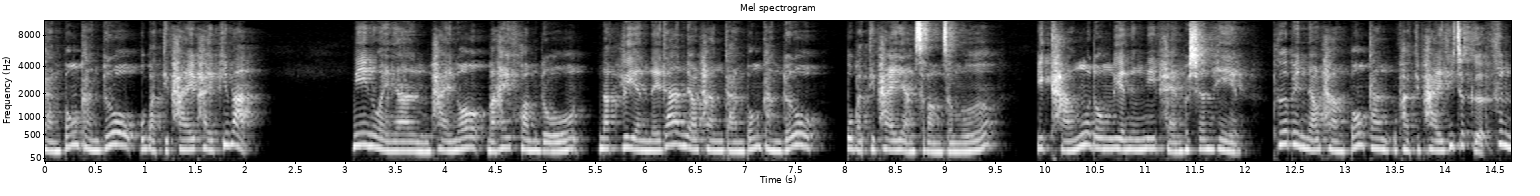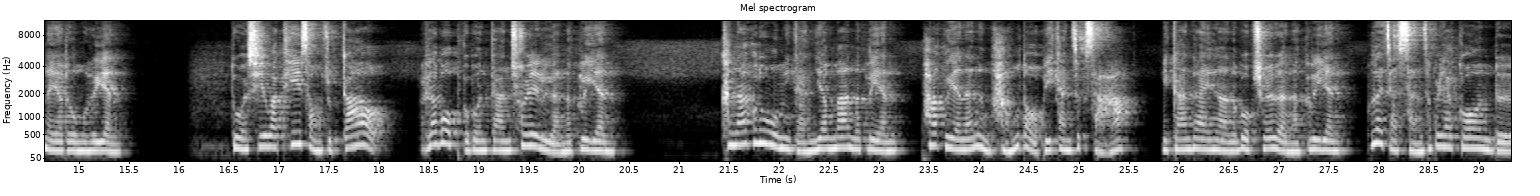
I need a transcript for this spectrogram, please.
การป้องกันโรคอุบัติภัยภัยพิบัติ มีหน่วยงานภายนอกมาให้ความรู้นักเรียนในด้านแนวทางการป้องกันโรคอุบัติภัยอย่างสม่ำเสมอ อีกทั้งโรงเรียนยังมีแผนเผชิญเหตุ เพื่อเป็นแนวทางป้องกันอุบัติภัยที่จะเกิดขึ้นในโรงเรียน ตัวชี้วัดที่ 2.9 ระบบกระบวนการช่วยเหลือนักเรียน คณะครูมีการเยี่ยมบ้านนักเรียน ภาคเรียนละหนึ่งครั้งต่อปีการศึกษา มีการรายงานระบบช่วยเหลือนักเรียน เพื่อจัดสรรทรัพยากรหรือ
